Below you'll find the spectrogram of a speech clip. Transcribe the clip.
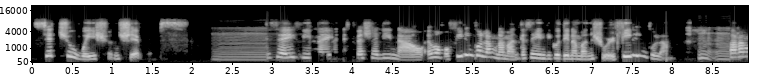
situationships. Mm, Kasi I feel like, especially now, ewan ko, feeling ko lang naman, kasi hindi ko din naman sure, feeling ko lang. mm-mm. Parang,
